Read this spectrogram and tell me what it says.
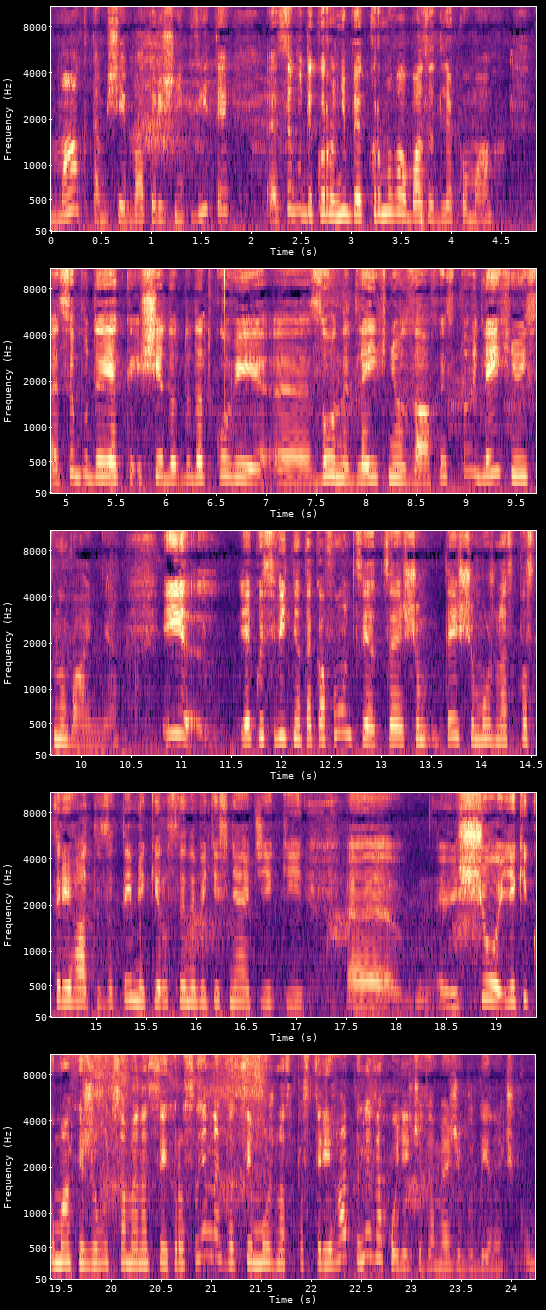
мак, там ще багаторічні квіти. Е, Це буде ніби як кормова база для комах. Е, Це буде як ще додаткові е, зони для їхнього захисту і для їхнього існування. І е, як освітня така функція, це що те, що можна спостерігати за тим, які рослини витісняють які, е, е, що, які комахи живуть саме на цих рослинах, за цим можна спостерігати, не заходячи за межі будиночку,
